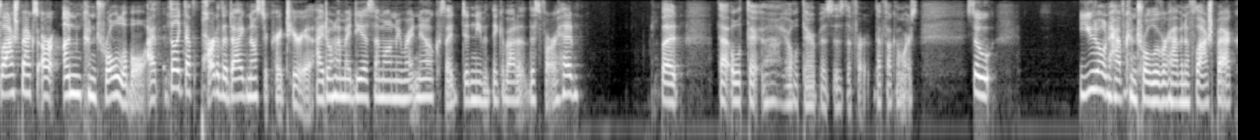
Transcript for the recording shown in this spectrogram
Flashbacks are uncontrollable. I feel like that's part of the diagnostic criteria. I don't have my DSM on me right now because I didn't even think about it this far ahead. But that old ther- your old therapist is the fir- the fucking worst. So you don't have control over having a flashback.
